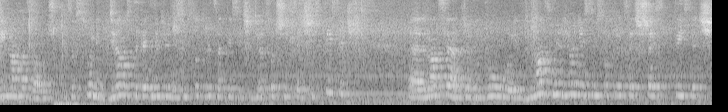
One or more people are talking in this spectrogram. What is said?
вільного залишку. Це в сумі 95 мільйонів 730 тисяч 966 тисяч. Е, На центри ВПО 12 мільйонів 736 тисяч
